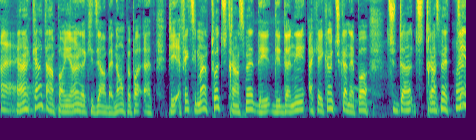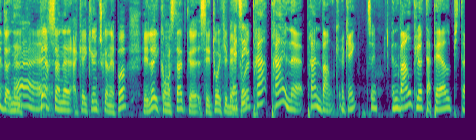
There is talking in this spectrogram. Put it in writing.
Hein? Quand t'en pognes un là, qui dit ah ben non on peut pas euh, puis effectivement toi tu transmets des, des données à quelqu'un que tu connais pas tu tu transmets tes Ouais, données ouais. personnelles à quelqu'un que tu connais pas et là il constate que c'est toi qui es bien toi prends, prends une, prends une banque, OK? Tu sais, une banque, là, t'appelles, puis t'as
